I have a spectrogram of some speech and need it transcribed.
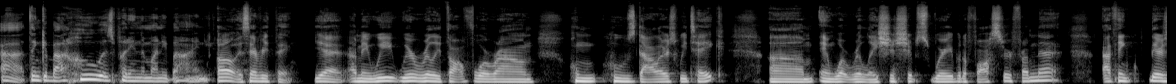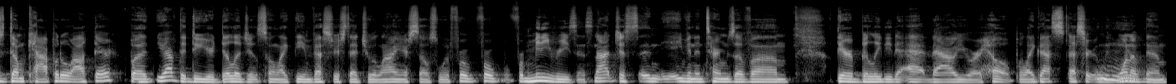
uh, think about who is putting the money behind you? Oh, it's everything. Yeah, I mean, we we're really thoughtful around whom whose dollars we take, um, and what relationships we're able to foster from that. I think there's dumb capital out there, but you have to do your diligence on like the investors that you align yourselves with for for for many reasons, not just in, even in terms of um, their ability to add value or help, but like that's that's certainly mm-hmm. one of them,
